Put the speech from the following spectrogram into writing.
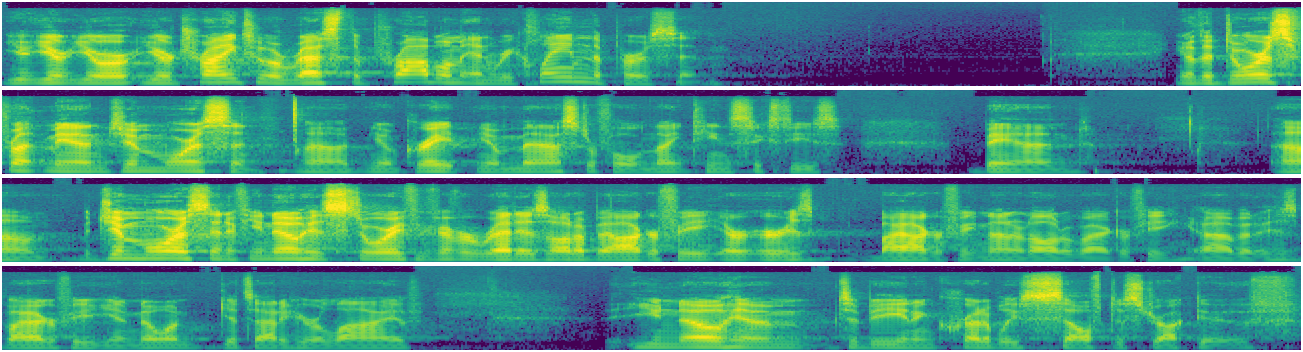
You're, you're, you're trying to arrest the problem and reclaim the person. You know, the Doors front man, Jim Morrison, uh, you know, great, you know, masterful 1960s band. Um, but Jim Morrison, if you know his story, if you've ever read his autobiography, or, or his biography, not an autobiography, uh, but his biography, you know, No One Gets Out of Here Alive, you know him to be an incredibly self destructive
